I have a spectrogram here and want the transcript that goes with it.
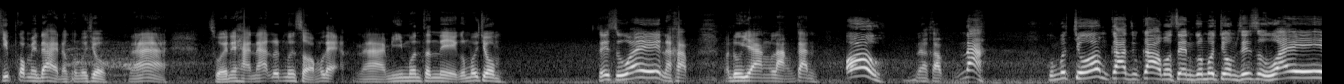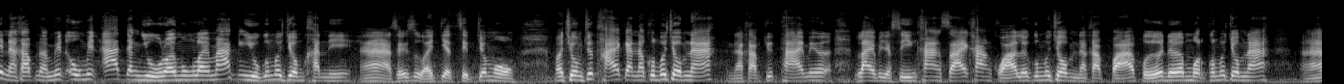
คลิปก็ไม่ได้นะคุณผู้ชมนะสวยในฐานะรถมือสองแหละนะมีมนต์เสน่ห์คุณผู้ชม สวยๆนะครับมาดูยางหลังกัน โอ้นะครับนะคุณผู้ชม 99%คุณผู้ชมสวยๆนะครับนะเม็ดองเม็ดอาร์ตยังอยู่รอยมุงรอยมาร์กยังอยู่คุณผู้ชมคันนี้อ่าสวยๆ70 ชั่วโมง มาชมชุดท้ายกันนะคุณผู้ชมนะนะครับชุดท้ายไม่ไล่ไปจากซีนข้างซ้ายข้างขวาเลยคุณผู้ชมนะครับฝาเฝอเดิมหมดคุณผู้ชมนะอ่า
